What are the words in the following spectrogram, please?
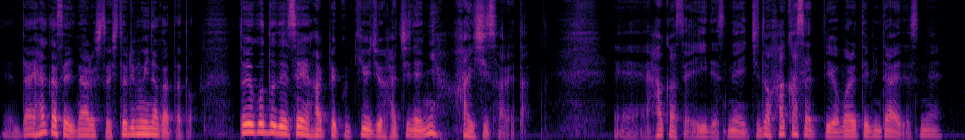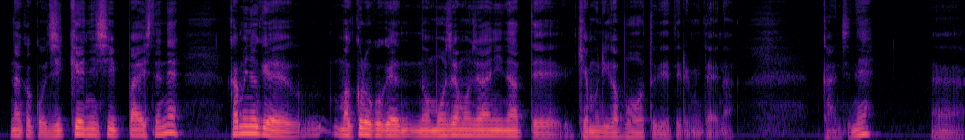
大博士になる人一人もいなかったと。ということで1898年に廃止された。えー、博士いいですね一度博士って呼ばれてみたいですね。なんかこう実験に失敗してね髪の毛真っ黒焦げのもじゃもじゃになって煙がボーっと出てるみたいな感じね、うん、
